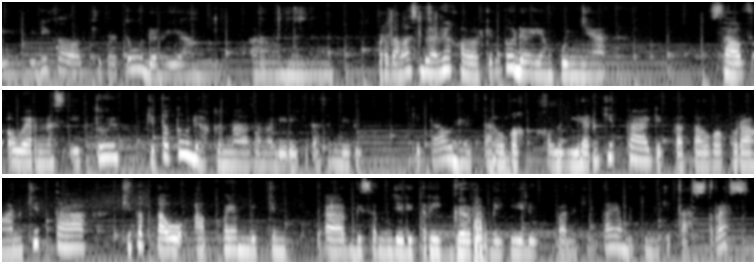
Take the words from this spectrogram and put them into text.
Oke, jadi kalau kita tuh udah yang um, pertama sebenarnya kalau kita tuh udah yang punya self awareness itu kita tuh udah kenal sama diri kita sendiri kita udah tahu ke kelebihan kita, kita tahu kekurangan kita, kita tahu apa yang bikin uh, bisa menjadi trigger di kehidupan kita yang bikin kita stres.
